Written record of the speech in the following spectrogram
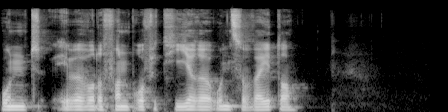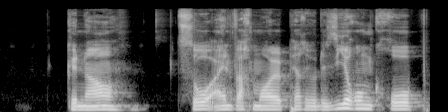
und eben wieder davon profitieren und so weiter. Genau, so einfach mal Periodisierung grob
